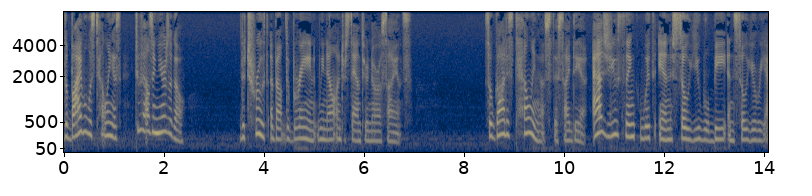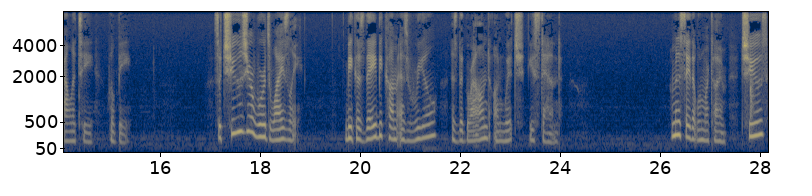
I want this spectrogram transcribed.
The Bible was telling us 2,000 years ago the truth about the brain we now understand through neuroscience. So God is telling us this idea. As you think within, so you will be, and so your reality will be. So choose your words wisely, because they become as real as the ground on which you stand. I'm going to say that one more time. Choose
